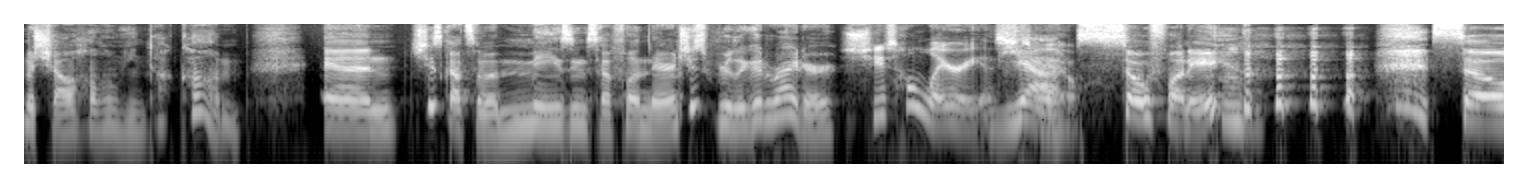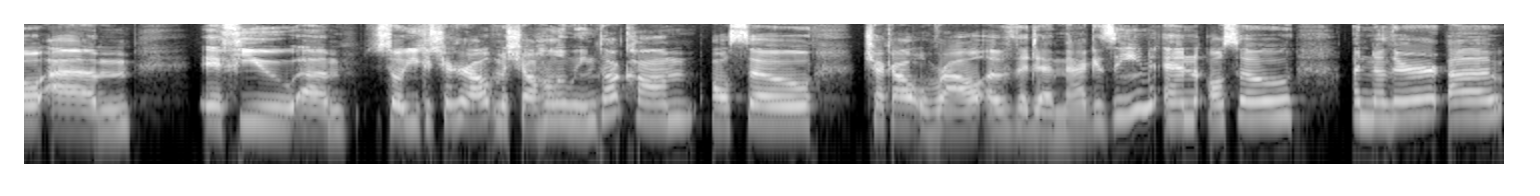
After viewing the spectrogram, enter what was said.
michellehalloween.com. And she's got some amazing stuff on there, and she's a really good writer. She's hilarious. Yeah, Too. so funny. so, um, if you, um, so you can check her out, michellehalloween.com. Also, check out Row of the Dead magazine, and also another uh,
